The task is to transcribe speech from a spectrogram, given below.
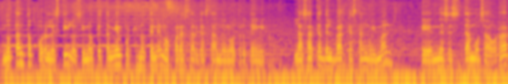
no tanto por el estilo, sino que también porque no tenemos para estar gastando en otro técnico. Las arcas del Barca están muy mal, eh, necesitamos ahorrar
